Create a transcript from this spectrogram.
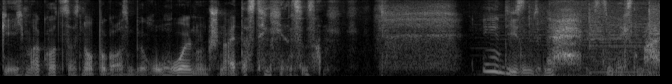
gehe ich mal kurz das Notebook aus dem Büro holen und schneide das Ding hier zusammen. In diesem Sinne, bis zum nächsten Mal.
